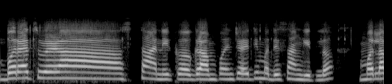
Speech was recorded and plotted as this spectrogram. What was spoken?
बऱ्याच वेळा स्थानिक ग्रामपंचायतीमध्ये सांगितलं मला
